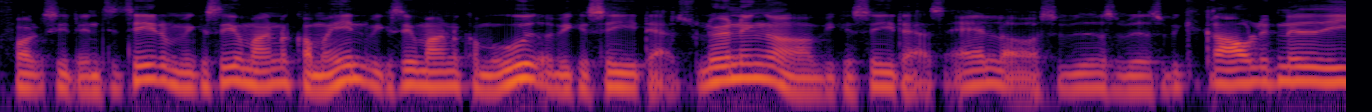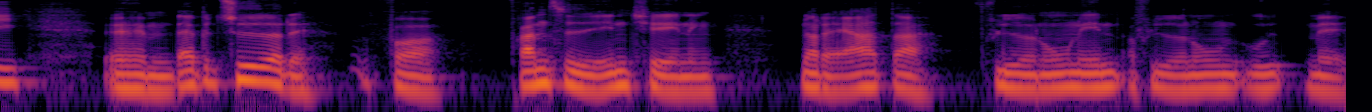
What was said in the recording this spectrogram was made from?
folks identitet, men vi kan se, hvor mange der kommer ind, vi kan se, hvor mange der kommer ud, og vi kan se deres lønninger, og vi kan se deres alder osv. Så, videre, så, videre. så vi kan grave lidt ned i, øh, hvad betyder det for fremtidig indtjening, når der er, der flyder nogen ind og flyder nogen ud med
